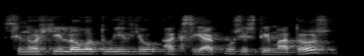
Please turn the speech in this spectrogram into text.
συνοχή λόγω του ίδιου αξιακού συστήματος,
